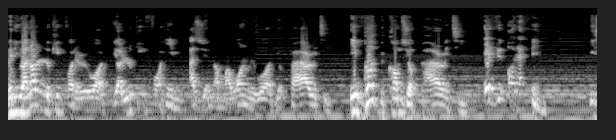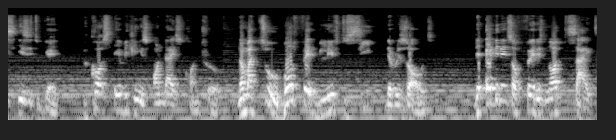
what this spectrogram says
But you are not looking for the reward. You are looking for Him as your number one reward, your priority. If God becomes your priority, every other thing is easy to get because everything is under His control. Number two, both faith believes to see the result. The evidence of faith is not sight.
